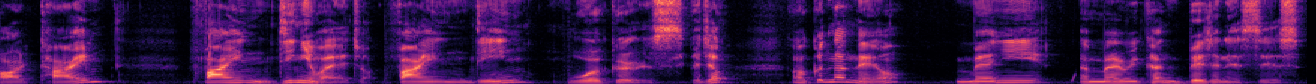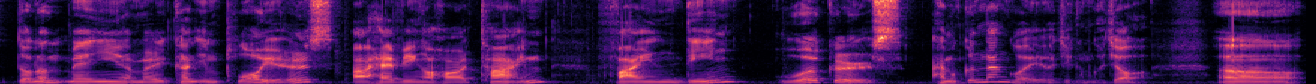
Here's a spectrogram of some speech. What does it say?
hard time finding이 와야죠. finding workers 그죠? 어, 끝났네요. Many American businesses 또는 many American employers are having a hard time finding workers 하면 끝난 거예요 지금 그죠? 어,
